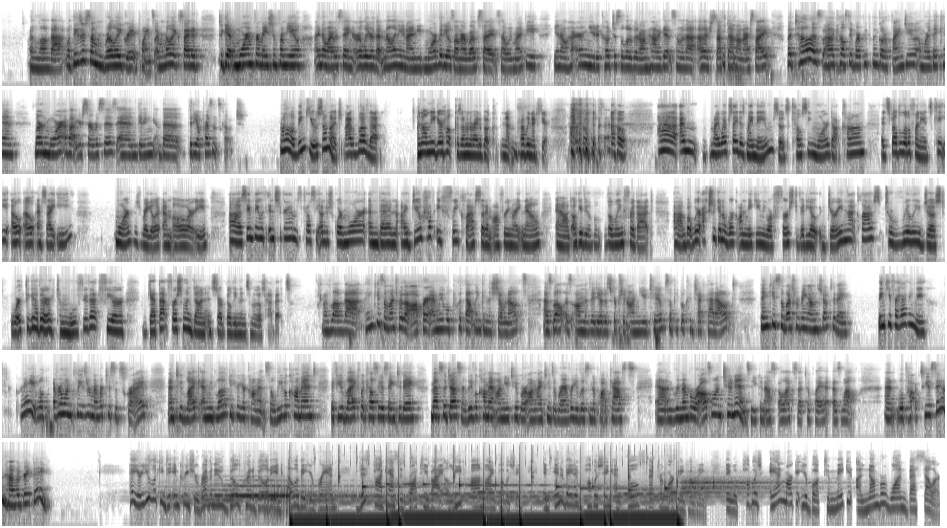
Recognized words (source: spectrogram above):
I love that. Well, these are some really great points. I'm really excited to get more information from you. I know I was saying earlier that Melanie and I need more videos on our website. So we might be, you know, hiring you to coach us a little bit on how to get some of that other stuff done on our site. But tell us, uh, mm-hmm. Kellsie, where people can go to find you and where they can learn more about your services and getting the video presence coach. Oh, thank you so much. I would love that and I'll need your help because I'm going to write a book ne- probably next year. so, uh, I'm my website is my name, so it's kellsiemoore.com. It's spelled a little funny. It's K E L L S I E. More is regular M O R E. Uh, same thing with Instagram. It's Kellsie underscore more. And then I do have a free class that I'm offering right now, and I'll give you the, the link for that. Um, but we're actually going to work on making your first video during that class to really just work together to move through that fear, get that first one done, and start building in some of those habits. I love that. Thank you so much for the offer. And we will put that link in the show notes as well as on the video description on YouTube so people can check that out. Thank you so much for being on the show today. Thank you for having me. Great. Well, everyone, please remember to subscribe and to like, and we'd love to hear your comments. So leave a comment if you liked what Kellsie was saying today. Message us or leave a comment on YouTube or on iTunes or wherever you listen to podcasts. And remember, we're also on TuneIn, so you can ask Alexa to play it as well. And we'll talk to you soon. Have a great day. Hey, are you looking to increase your revenue, build credibility, and elevate your brand? This podcast is brought to you by Elite Online Publishing an innovative publishing and full spectrum marketing company. They will publish and market your book to make it a number one bestseller.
